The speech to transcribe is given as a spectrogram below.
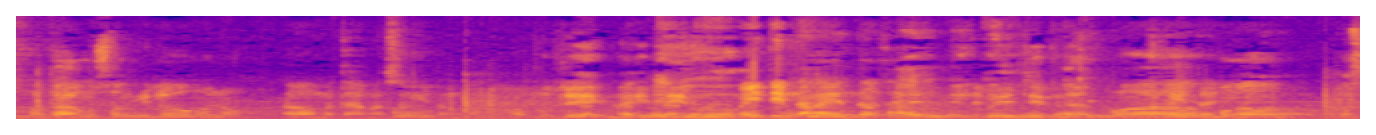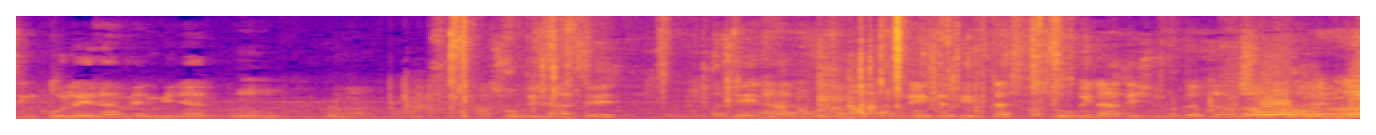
Matangos ang ilong, ano? Oo, matakas ang itong. Maputi, may Medyo- May team na ngayon daw sir. Ayun, May itim na. Mga, niyo. mga kasing kulay namin, ganyan. Mm. Uh, pasukin natin. Kasi inaano ko naman kung negative, tapos pasukin natin, sure na tapos. Wala.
